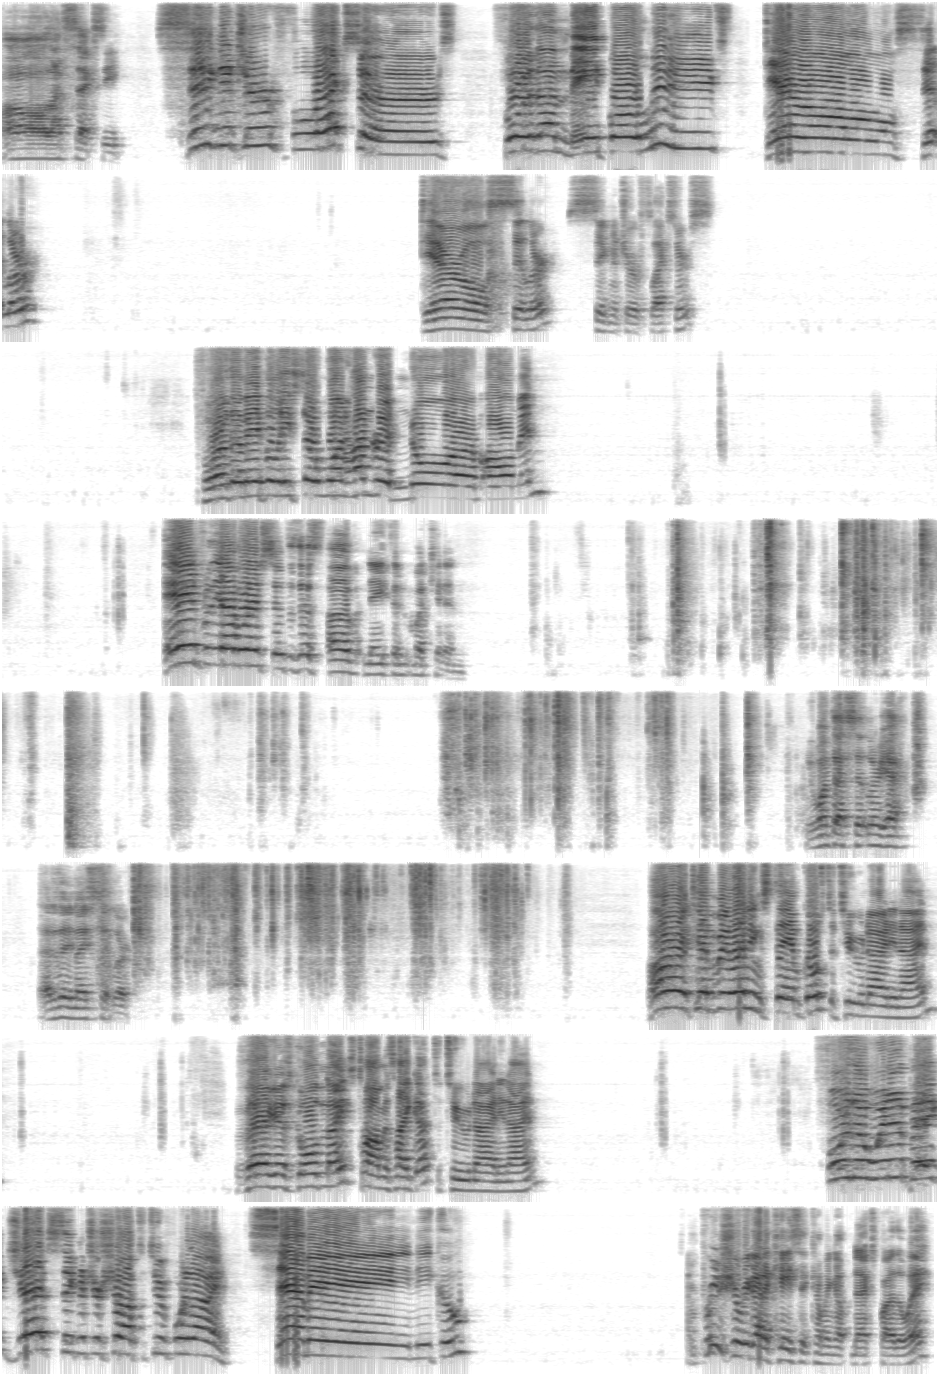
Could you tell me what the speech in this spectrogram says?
Oh, that's sexy. Signature flexers for the Maple Leafs. Daryl Sittler. Daryl Sittler, signature flexors. For the Maple Leafs, the 100, Norm Ullman. And for the Avalanche, synthesis of Nathan MacKinnon. You want that Sittler? Yeah. That is a nice Sittler. All right, Tampa Bay Lightning stamp goes to 299. Vegas Golden Knights, Tomas Hyka to 299. For the Winnipeg Jets, signature shot to 249. Sami Niku. I'm pretty sure we got a case hit coming up next, by the way.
